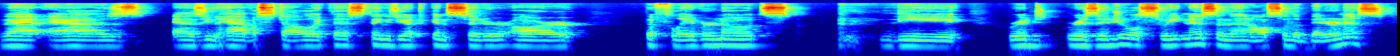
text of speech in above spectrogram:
that as as you have a style like this, things you have to consider are the flavor notes, the residual sweetness, and then also the bitterness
